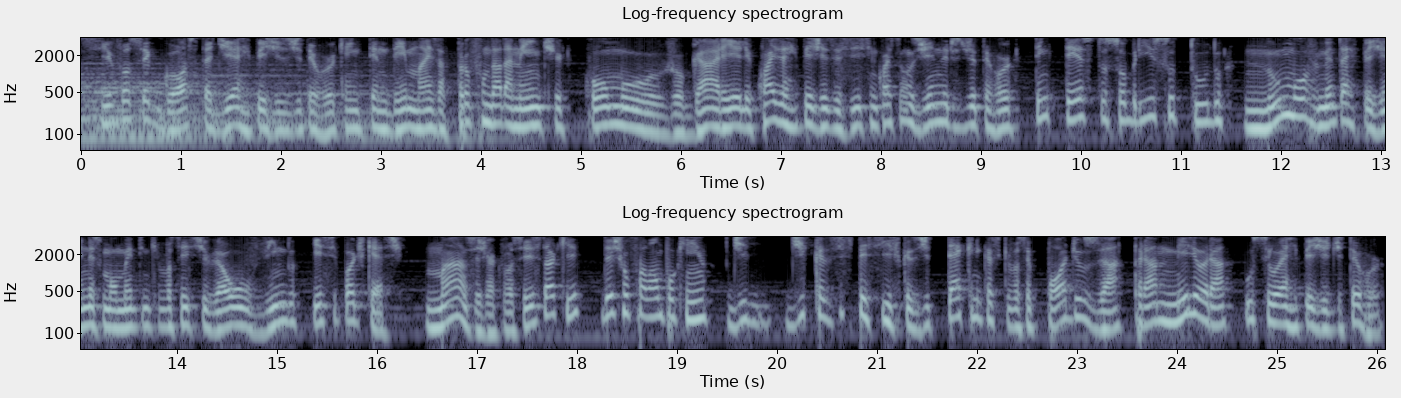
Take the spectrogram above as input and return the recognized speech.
Se você gosta de RPGs de terror, quer entender mais aprofundadamente como jogar ele, quais RPGs existem, quais são os gêneros de terror, tem texto sobre isso tudo no Movimento RPG, nesse momento em que você estiver ouvindo esse podcast. Mas, já que você está aqui, deixa eu falar um pouquinho de dicas específicas, de técnicas que você pode usar para melhorar o seu RPG de terror.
